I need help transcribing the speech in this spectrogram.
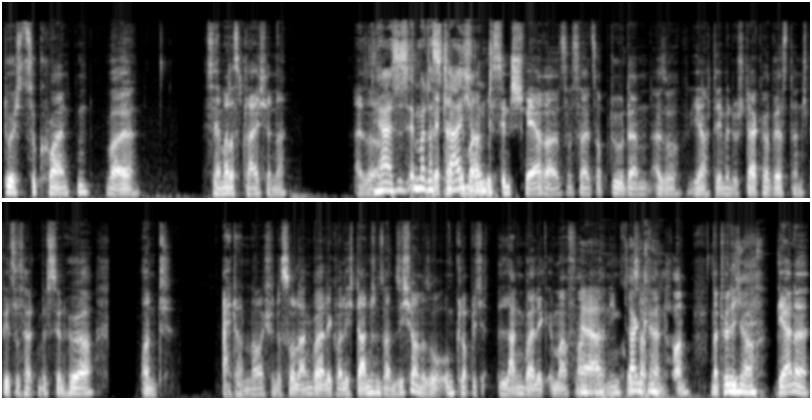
durchzugrinden, weil ist ja immer das Gleiche, ne? Also, Ja, es ist immer das halt Gleiche immer ein bisschen schwerer. Es ist, als ob du dann, also je nachdem, wenn du stärker wirst, dann spielst du es halt ein bisschen höher. Und I don't know, ich finde das so langweilig, weil ich Dungeons an sich schon so unglaublich langweilig immer fand. Ja, Ich nie ein großer danke. Fan von. Natürlich ich auch. gerne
